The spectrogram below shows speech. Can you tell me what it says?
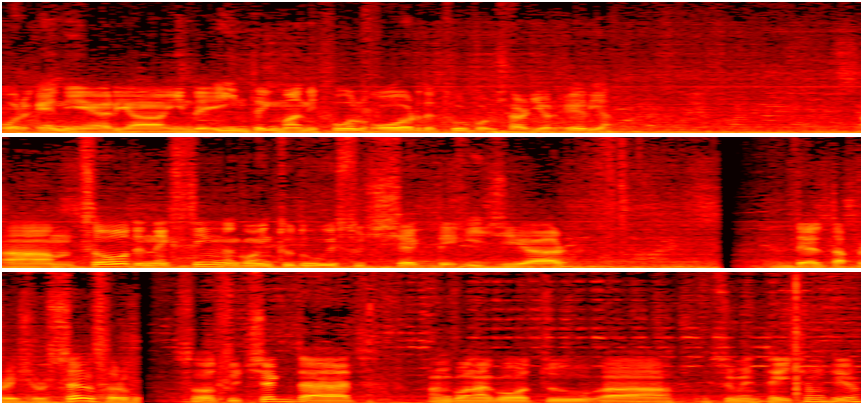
or any area in the intake manifold or the turbocharger area. Um, so the next thing I'm going to do is to check the EGR delta pressure sensor. So to check that I'm gonna go to uh, instrumentation here.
